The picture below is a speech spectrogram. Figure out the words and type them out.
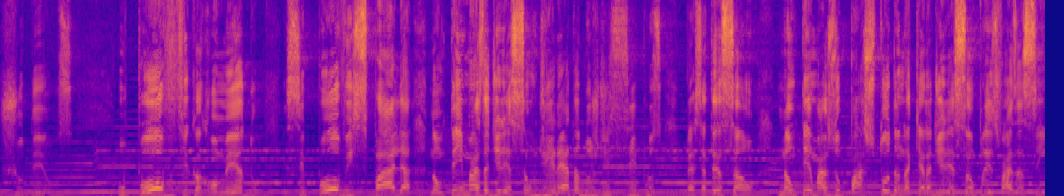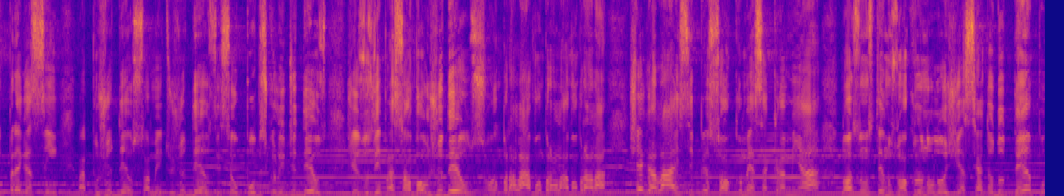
judeus. O povo fica com medo esse povo espalha, não tem mais a direção direta dos discípulos. Preste atenção, não tem mais o pastor dando aquela direção para eles. Faz assim, prega assim, vai para os judeus, somente os judeus. Esse é o povo escolhido de Deus. Jesus veio para salvar os judeus. Vamos para lá, vamos para lá, vamos para lá. Chega lá, esse pessoal começa a caminhar. Nós não temos uma cronologia certa do tempo,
